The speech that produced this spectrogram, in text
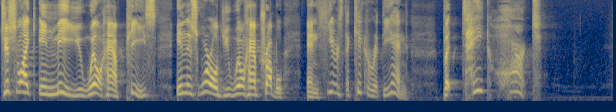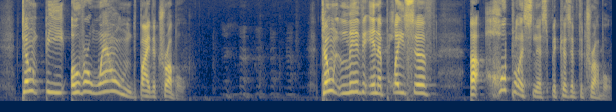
Just like in me, you will have peace, in this world, you will have trouble. And here's the kicker at the end. But take heart. Don't be overwhelmed by the trouble. Don't live in a place of uh, hopelessness because of the trouble.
